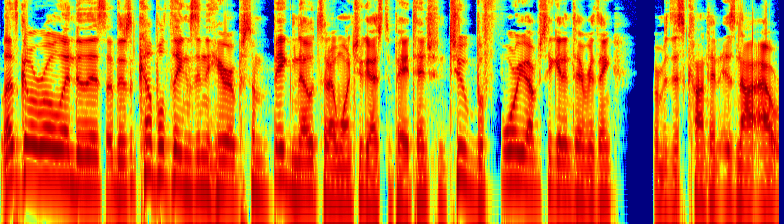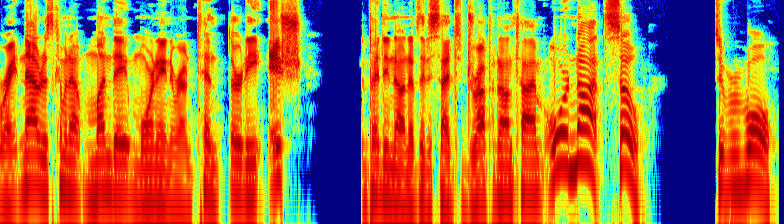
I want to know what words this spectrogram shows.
let's go roll into this. There's a couple things in here, some big notes that I want you guys to pay attention to before you obviously get into everything. Remember, this content is not out right now. It's coming out Monday morning around 10:30 ish, depending on if they decide to drop it on time or not. So, Super Bowl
